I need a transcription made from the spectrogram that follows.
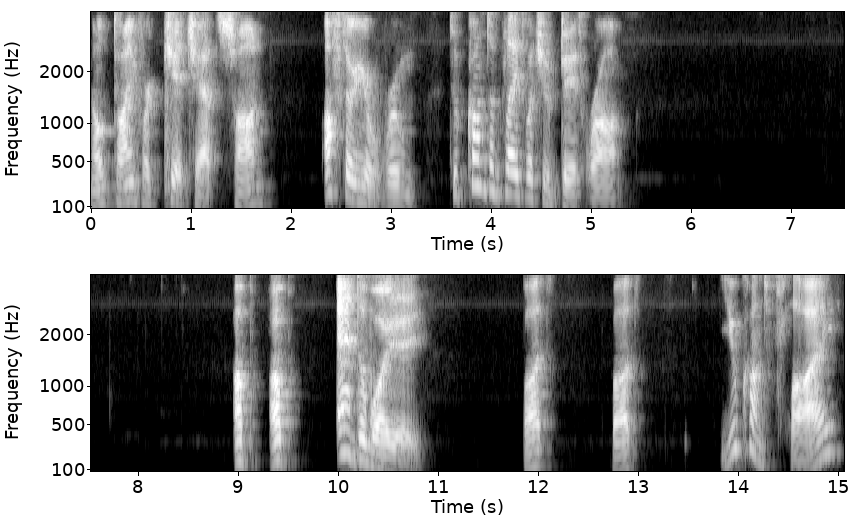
No time for chit-chat, son. Off to your room to contemplate what you did wrong. Up, up, and away! But but you can't fly?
